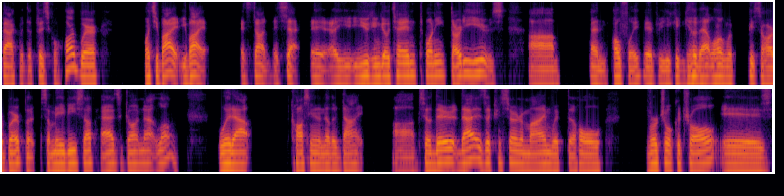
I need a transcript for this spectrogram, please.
back with the physical hardware, once you buy it, you buy it it's done it's set uh, you, you, can go 10 20 30 years um, and hopefully if you can go that long with piece of hardware but some av stuff has gone that long without costing another dime uh, so there that is a concern of mine with the whole virtual control is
